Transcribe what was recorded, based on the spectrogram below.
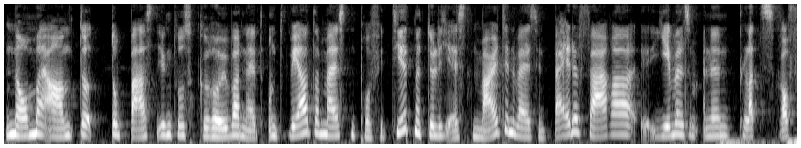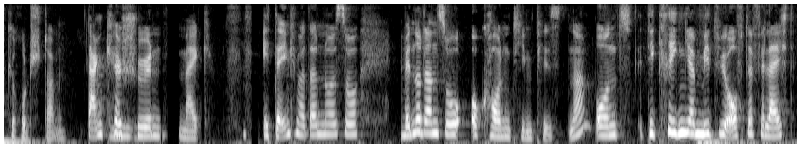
nochmal an, da, da passt irgendwas gröber nicht. Und wer hat am meisten profitiert? Natürlich Aston Martin, weil sind beide Fahrer jeweils um einen Platz raufgerutscht dann. Dankeschön, Mike. Ich denke mir dann nur so, wenn du dann so Ocon-Team bist, ne? Und die kriegen ja mit, wie oft er vielleicht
